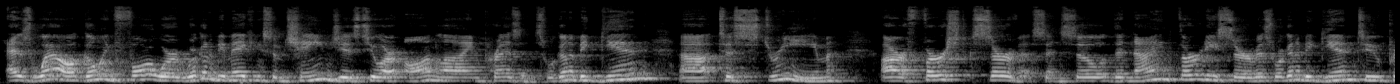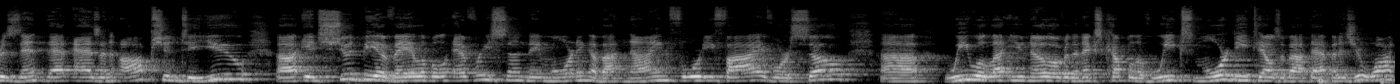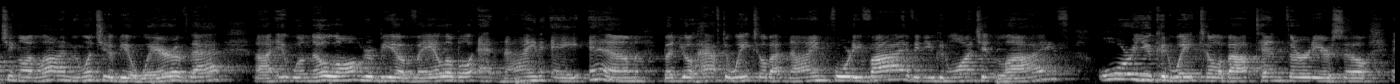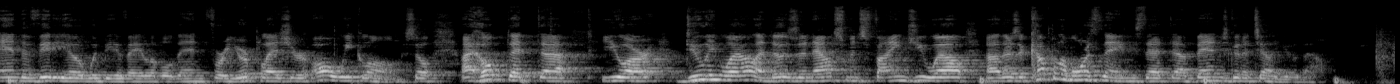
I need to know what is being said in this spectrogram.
as well, going forward, we're going to be making some changes to our online presence. We're going to begin uh, to stream our first service. And so the 930 service, we're going to begin to present that as an option to you. Uh, it should be available every Sunday morning about 945 or so. Uh, we will let you know over the next couple of weeks more details about that. But as you're watching online, we want you to be aware of that. Uh, it will no longer be available at 9 a.m., but you'll have to wait till about 945 and you can watch it live or you could wait till about 1030 or so and the video would be available then for your pleasure all week long. So I hope that uh, you are doing well and those announcements find you well. Uh, there's a couple of more things that uh, Ben's going to tell you about.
